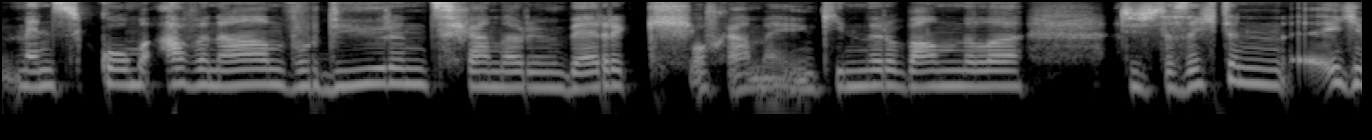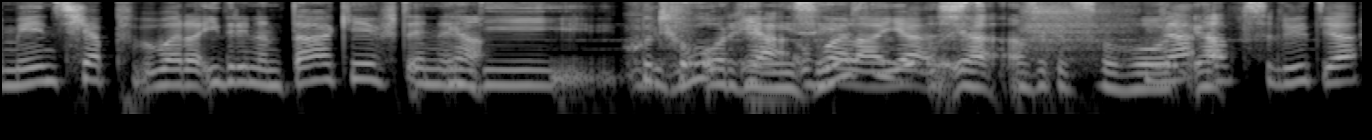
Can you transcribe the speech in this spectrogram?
Mensen komen af en aan voortdurend, gaan naar hun werk of gaan met hun kinderen wandelen. Dus dat is echt een, gemeenschap waar iedereen een taak heeft en, en die goed georganiseerd. Ja, voilà, juist. ja, als ik het zo hoor. Ja, absoluut. Ja.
